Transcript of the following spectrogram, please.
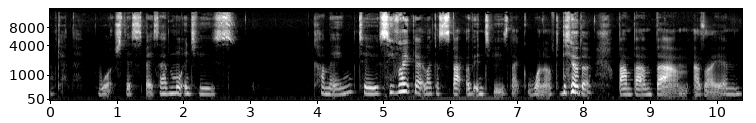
I'm getting there. Watch this space. I have more interviews coming too, so you might get like a spat of interviews, like one after the other, bam, bam, bam, as I um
